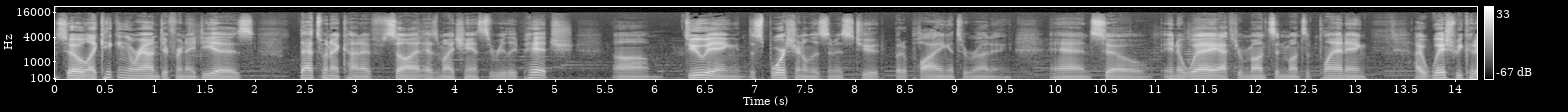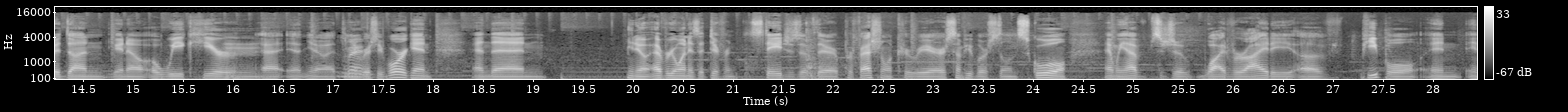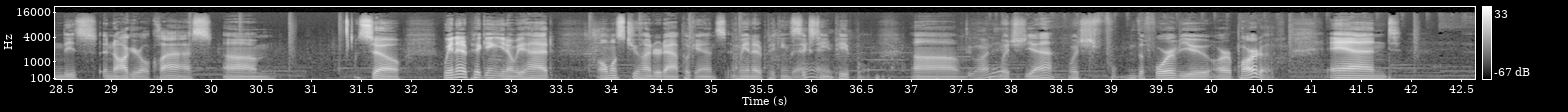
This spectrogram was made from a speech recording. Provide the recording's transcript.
so like kicking around different ideas. That's when I kind of saw it as my chance to really pitch. Um, doing the sports journalism institute but applying it to running and so in a way after months and months of planning i wish we could have done you know a week here Mm. at, at, you know at the Right. university of oregon and then you know everyone is at different stages of their professional career some people are still in school and we have such a wide variety of people in in this inaugural class um, so we ended up picking you know we had almost 200 applicants and we ended up picking 16 people um, 200? which yeah which f- the four of you are a part of. And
